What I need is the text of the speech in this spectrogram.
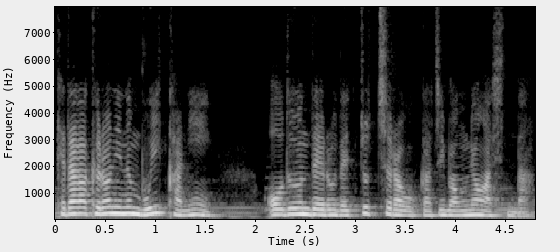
게다가 그런 이는 무익하니 어두운 데로 내쫓으라고까지 명령하신다.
